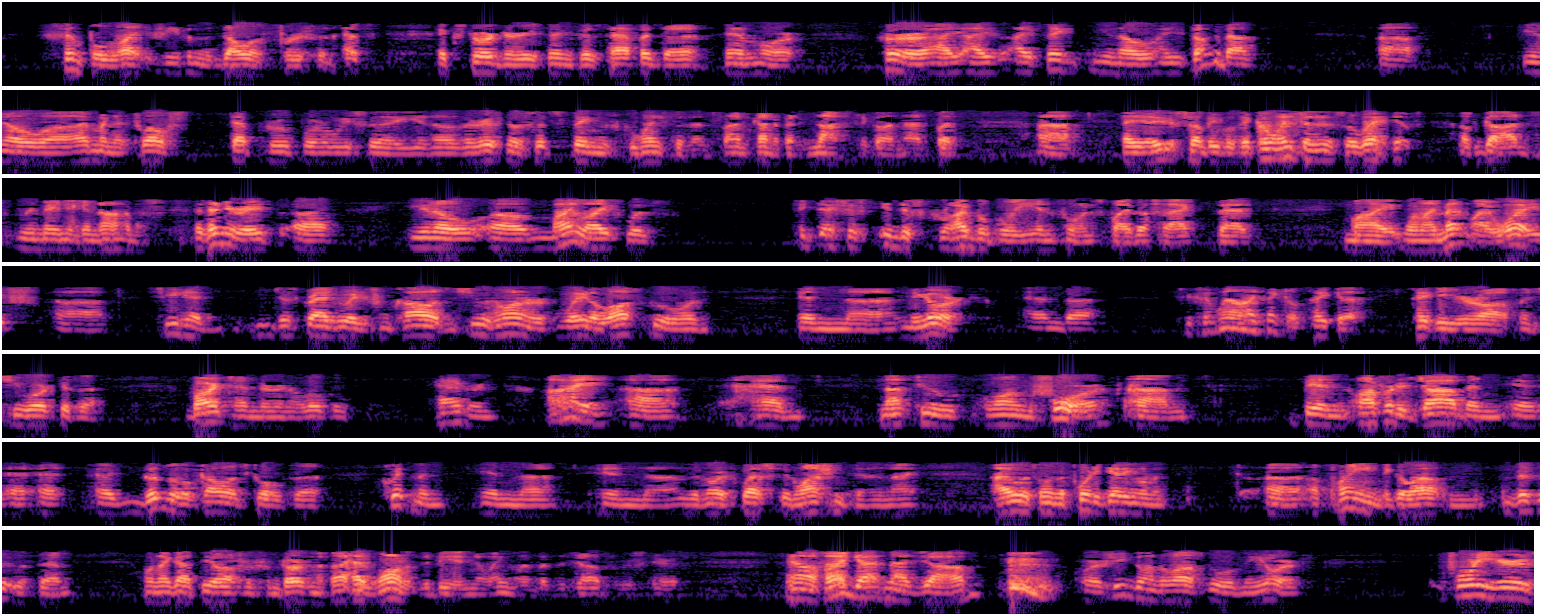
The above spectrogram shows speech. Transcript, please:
simple life. Even the dullest person has extraordinary things that's happened to him or her. I I, I think you know. And you talk about, uh, you know, uh, I'm in a 12 step group where we say, you know, there is no such thing as coincidence. I'm kind of agnostic on that, but uh, some people say coincidence is a way of, of God's remaining anonymous. At any rate, uh, you know, uh, my life was just indescribably influenced by the fact that my when I met my wife, uh, she had just graduated from college and she was on her way to law school in in uh, New York, and uh, she said, "Well, I think I'll take a take a year off." And she worked as a bartender in a local tavern. I uh, had not too long before um, been offered a job in, in at, a good little college called uh, Whitman in uh, in uh, the Northwest in Washington, and I I was on the point of getting on a, uh, a plane to go out and visit with them when I got the offer from Dartmouth. I had wanted to be in New England, but the jobs were scarce. Now, if I'd gotten that job, or if she'd gone to law school in New York, 40 years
